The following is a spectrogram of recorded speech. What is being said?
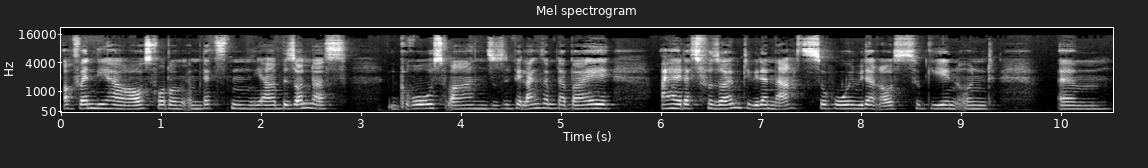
Auch wenn die Herausforderungen im letzten Jahr besonders groß waren, so sind wir langsam dabei, all das Versäumte wieder nachzuholen, wieder rauszugehen und ähm,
